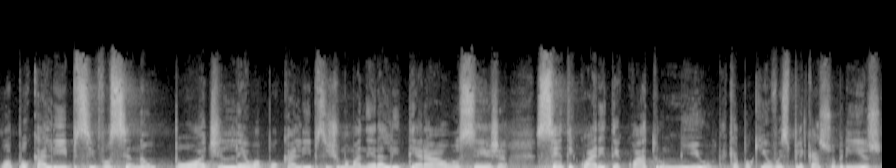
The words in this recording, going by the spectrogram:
O Apocalipse, você não pode ler o Apocalipse de uma maneira literal, ou seja, 144 mil. Daqui a pouquinho eu vou explicar sobre isso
